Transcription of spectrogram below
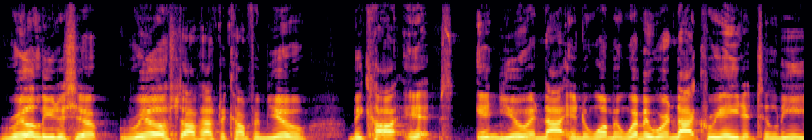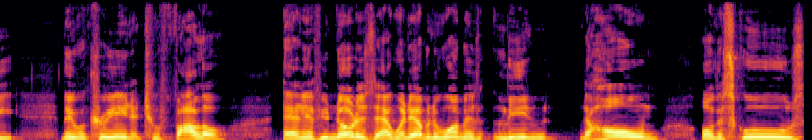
Real leadership, real stuff has to come from you because it's in you and not in the woman. Women were not created to lead, they were created to follow. And if you notice that whenever the woman is leading the home or the schools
